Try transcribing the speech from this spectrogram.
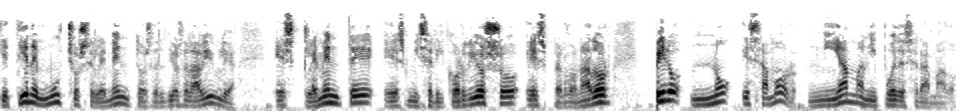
que tiene muchos elementos del Dios de la Biblia. Es clemente, es misericordioso, es perdonador, pero no es amor, ni ama ni puede ser amado.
